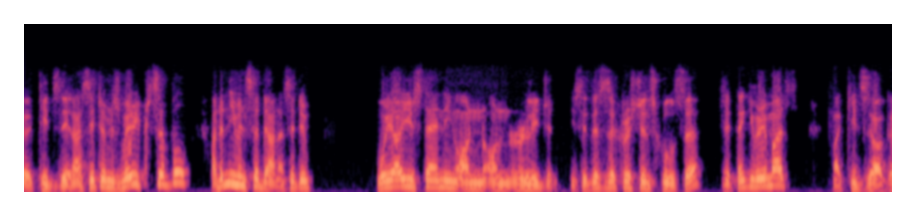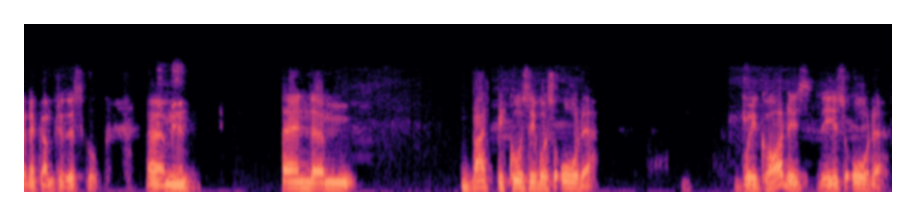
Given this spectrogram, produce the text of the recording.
uh, kids there. I said to him, it's very simple. I didn't even sit down. I said to him, where are you standing on, on religion? He said, this is a Christian school, sir. I said, thank you very much. My kids are going to come to this school. Um, Amen. And um, but because there was order, where God is, there is order,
